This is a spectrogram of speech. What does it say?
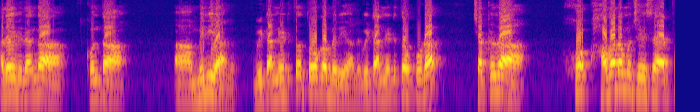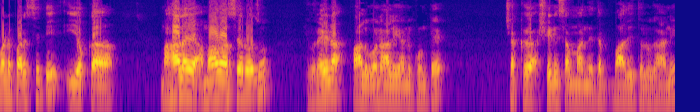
అదేవిధంగా కొంత మిరియాలు వీటన్నిటితో తోక మిరియాలు వీటన్నిటితో కూడా చక్కగా హో హవనము చేసేటువంటి పరిస్థితి ఈ యొక్క మహాలయ అమావాస్య రోజు. ఎవరైనా పాల్గొనాలి అనుకుంటే చక్కగా శని సంబంధిత బాధితులు కానీ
